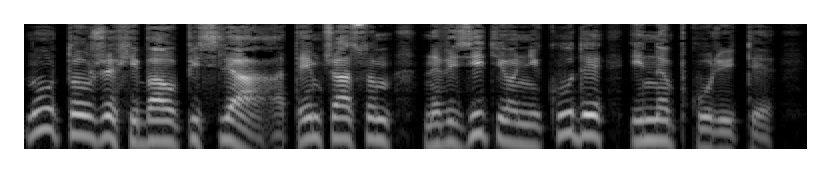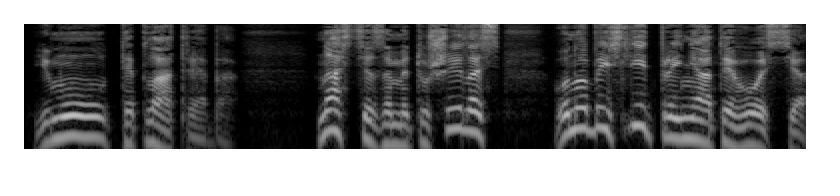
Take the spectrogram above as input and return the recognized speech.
Ну, то вже хіба опісля, а тим часом не везіть його нікуди і не обкурюйте. Йому тепла треба. Настя заметушилась, воно би й слід прийняти гостя,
